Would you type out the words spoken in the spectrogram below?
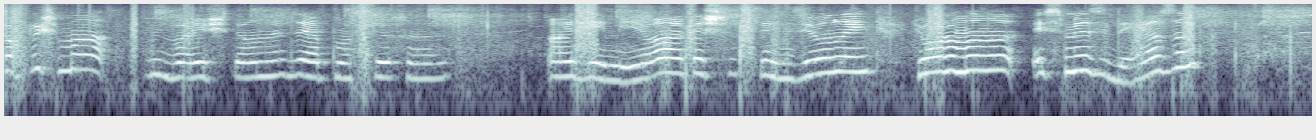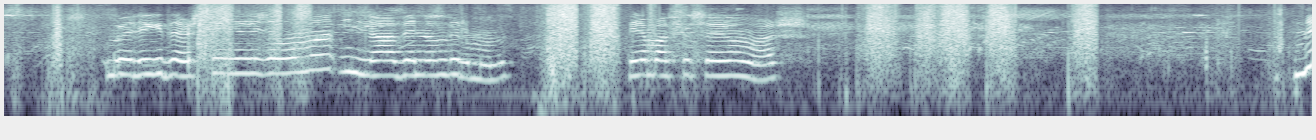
Kapışma var işte onları da yapmak istiyorsanız ID'mi arkadaşlarınızı yollayın. Yorumunu isminizi de yazın. Böyle giderse yenileceğim ama illa ben alırım onu. Benim aksesuarım var. Ne?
